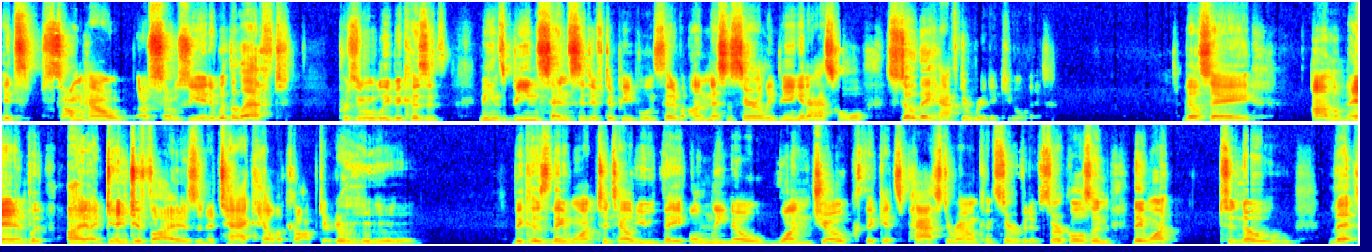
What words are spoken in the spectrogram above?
It's somehow associated with the left, presumably because it means being sensitive to people instead of unnecessarily being an asshole, so they have to ridicule it. They'll say, I'm a man, but I identify as an attack helicopter. because they want to tell you they only know one joke that gets passed around conservative circles and they want to know that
